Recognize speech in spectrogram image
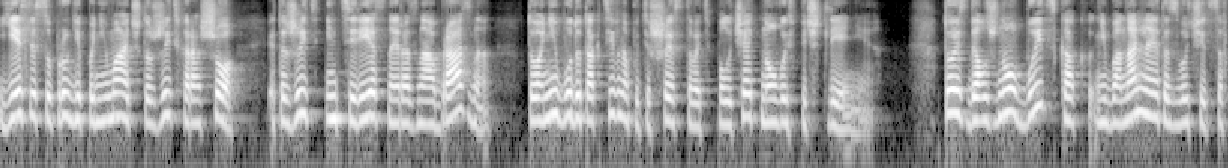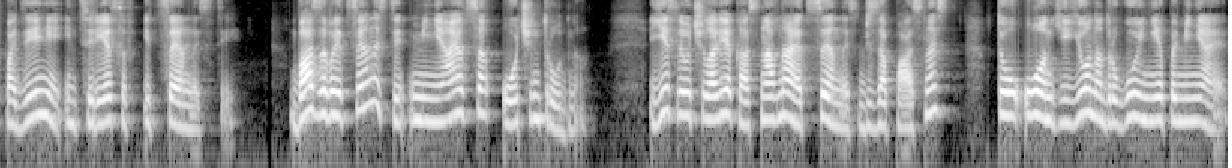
Если супруги понимают, что жить хорошо – это жить интересно и разнообразно, то они будут активно путешествовать, получать новые впечатления. То есть должно быть, как не банально это звучит, совпадение интересов и ценностей. Базовые ценности меняются очень трудно. Если у человека основная ценность – безопасность, то он ее на другую не поменяет.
